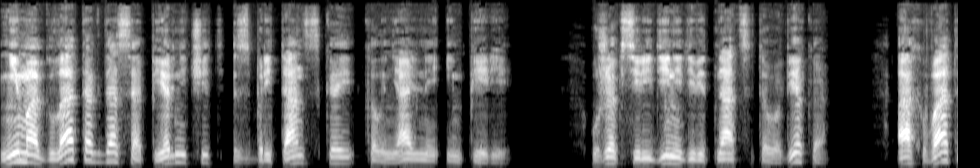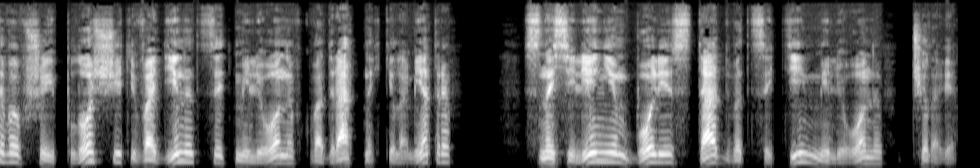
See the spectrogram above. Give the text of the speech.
не могла тогда соперничать с британской колониальной империей, уже к середине XIX века охватывавшей площадь в 11 миллионов квадратных километров с населением более 120 миллионов человек.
